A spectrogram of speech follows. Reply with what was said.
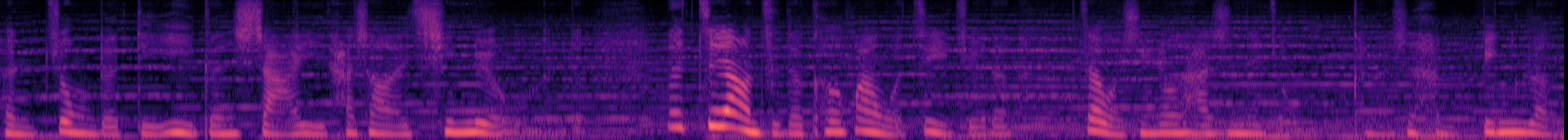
很重的敌意跟杀意，他是要来侵略我们的。那这样子的科幻，我自己觉得，在我心中，它是那种可能是很冰冷的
